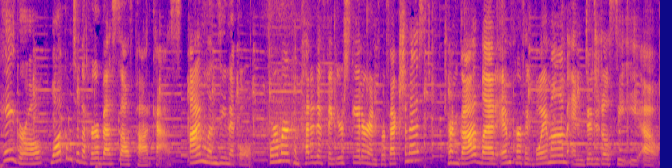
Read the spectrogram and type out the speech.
Hey girl, welcome to the Her Best Self podcast. I'm Lindsey Nichol, former competitive figure skater and perfectionist turn God led imperfect boy mom and digital CEO.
